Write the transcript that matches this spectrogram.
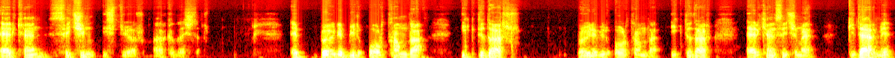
erken seçim istiyor arkadaşlar. E böyle bir ortamda iktidar böyle bir ortamda iktidar erken seçime gider mi?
